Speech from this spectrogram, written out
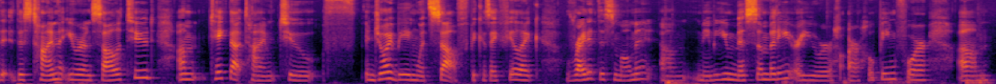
th this time that you are in solitude um, take that time to enjoy being with self because i feel like right at this moment um, maybe you miss somebody or you are, are hoping for um,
